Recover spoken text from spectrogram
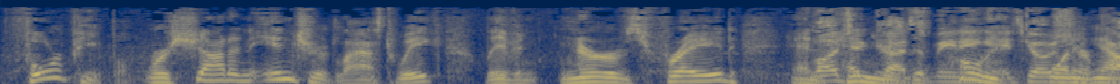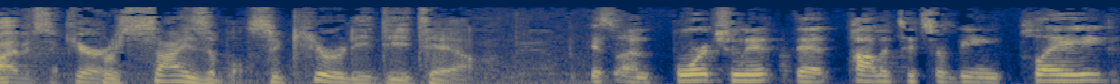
four people were shot and injured last week, leaving nerves frayed and budget Henyard's cuts, opponents pointing out security. her sizable security detail. It's unfortunate that politics are being played,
